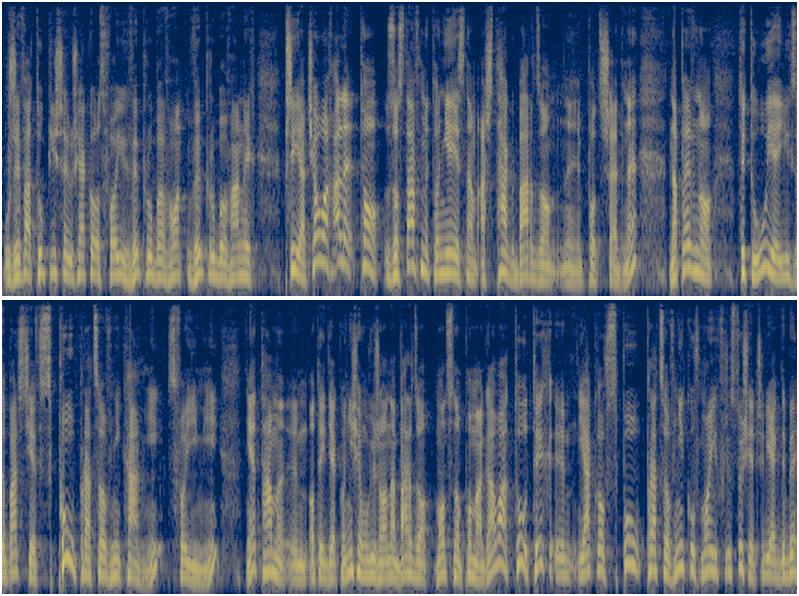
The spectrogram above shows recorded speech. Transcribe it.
używa. Tu pisze już jako o swoich wypróbowanych przyjaciołach, ale to zostawmy, to nie jest nam aż tak bardzo y, potrzebne. Na pewno tytułuje ich, zobaczcie, współpracownikami swoimi. Nie? Tam o tej diakonisie mówi, że ona bardzo mocno pomagała. Tu tych jako współpracowników moich w Chrystusie, czyli jak gdyby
